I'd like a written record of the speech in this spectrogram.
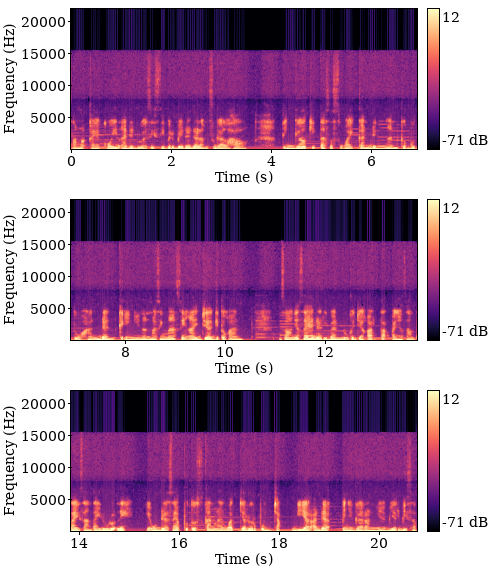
Sama kayak koin ada dua sisi berbeda dalam segala hal tinggal kita sesuaikan dengan kebutuhan dan keinginan masing-masing aja gitu kan. Misalnya saya dari Bandung ke Jakarta, pengen santai-santai dulu nih. Ya udah saya putuskan lewat jalur puncak biar ada penyegarannya, biar bisa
